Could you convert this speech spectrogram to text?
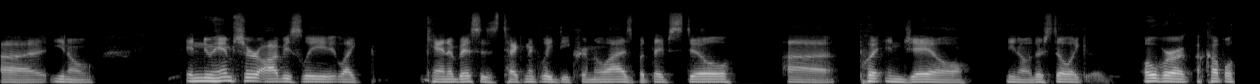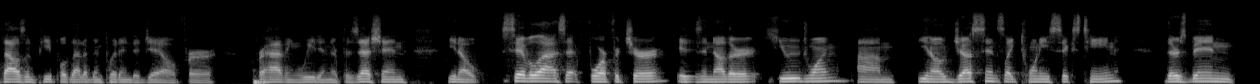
uh, you know, in New Hampshire, obviously, like cannabis is technically decriminalized, but they've still uh, put in jail. You know, there's still like over a, a couple thousand people that have been put into jail for for having weed in their possession. You know, civil asset forfeiture is another huge one. Um, you know, just since like 2016, there's been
